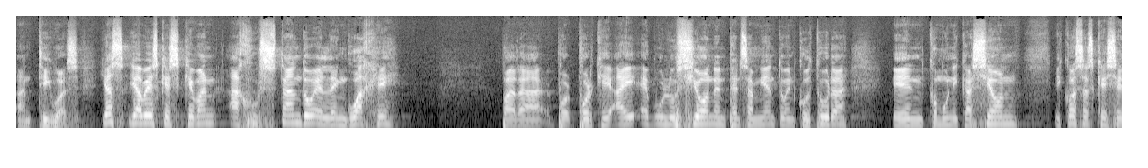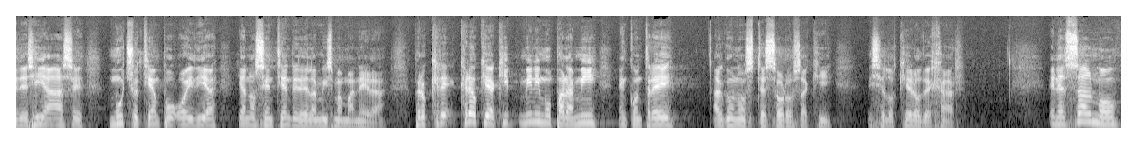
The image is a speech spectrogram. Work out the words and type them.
antiguas. Ya, ya ves que, que van ajustando el lenguaje para, porque hay evolución en pensamiento, en cultura, en comunicación y cosas que se decía hace mucho tiempo, hoy día ya no se entiende de la misma manera. Pero creo que aquí, mínimo para mí, encontré algunos tesoros aquí y se los quiero dejar. En el Salmo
